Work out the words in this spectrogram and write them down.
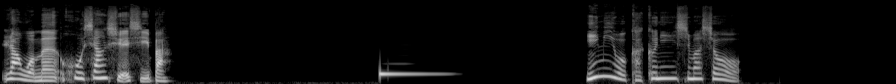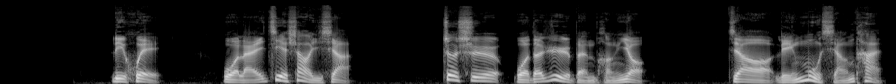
让我们互相学习吧。立慧，我来介绍一下。这是我的日本朋友，叫铃木祥太。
